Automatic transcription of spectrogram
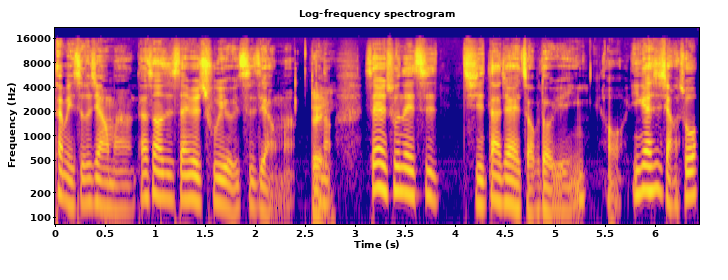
它每次都这样吗？它上次三月初有一次这样吗？对，三月初那次。其实大家也找不到原因，哦，应该是想说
